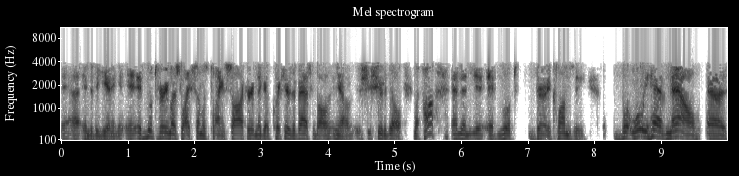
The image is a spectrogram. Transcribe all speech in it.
uh, in the beginning. It, it looked very much like someone's playing soccer and they go, quick, here's a basketball, you know, sh- shoot a goal. Like, huh? And then it, it looked very clumsy. But what we have now is,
